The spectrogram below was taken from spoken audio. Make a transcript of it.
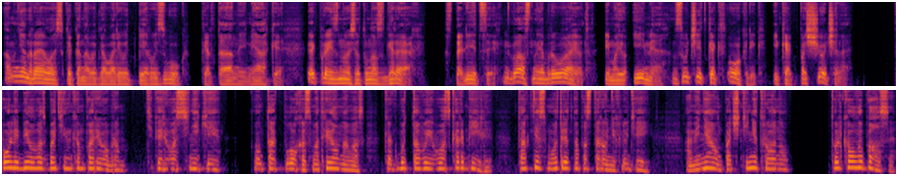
А мне нравилось, как она выговаривает первый звук, картанно и мягко, как произносят у нас в горах. Столицы гласные обрывают, и мое имя звучит как окрик и как пощечина. «Поле бил вас ботинком по ребрам. Теперь у вас синяки. Он так плохо смотрел на вас, как будто вы его оскорбили. Так не смотрят на посторонних людей. А меня он почти не тронул. Только улыбался.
